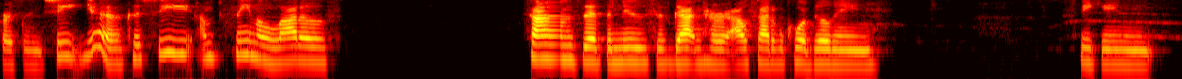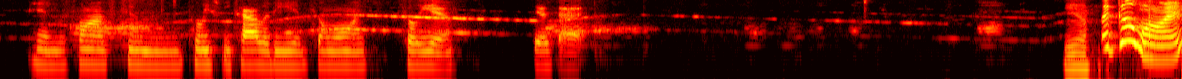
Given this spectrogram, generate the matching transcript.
person. She, yeah, because she, I'm seeing a lot of times that the news has gotten her outside of a court building speaking in response to police brutality and so on. So, yeah, there's that. yeah, But go on.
